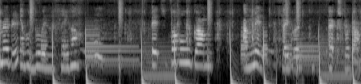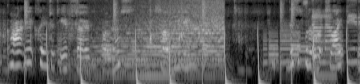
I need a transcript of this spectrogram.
Maybe. It will ruin the flavour. It's bubble gum and mint flavoured extra gum. Apparently it cleans your teeth, so bonus. So I'm gonna give. This is what it looks like. It's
